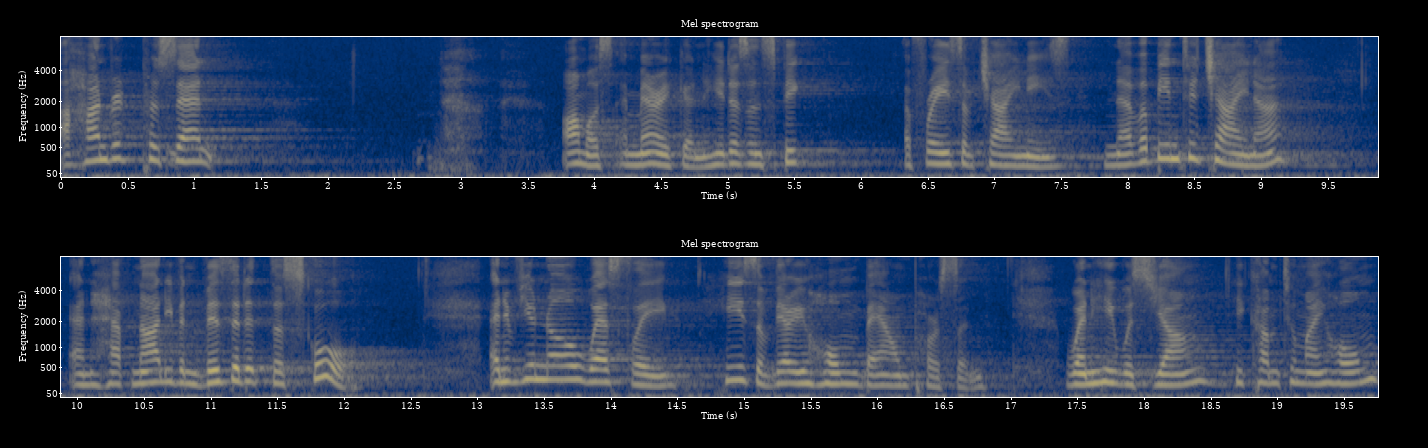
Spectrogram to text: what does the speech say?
100% almost American. He doesn't speak a phrase of Chinese, never been to China, and have not even visited the school. And if you know Wesley, he's a very homebound person. When he was young, he come to my home,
